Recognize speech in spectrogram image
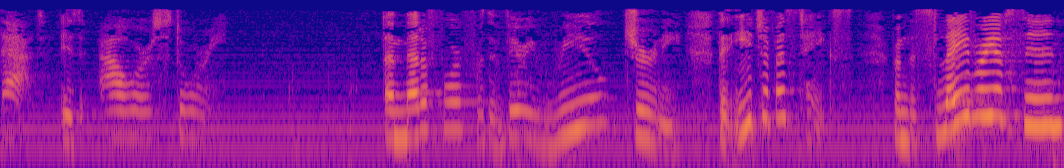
that is our story a metaphor for the very real journey that each of us takes from the slavery of sin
